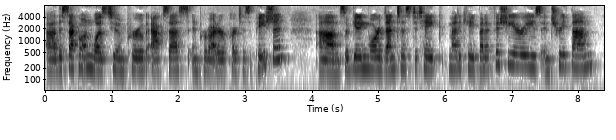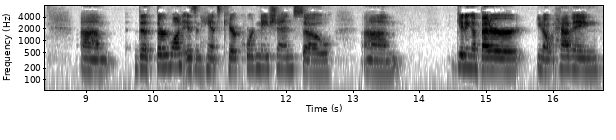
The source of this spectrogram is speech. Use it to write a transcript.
Uh, the second one was to improve access and provider participation. Um, so, getting more dentists to take Medicaid beneficiaries and treat them. Um, the third one is enhanced care coordination. So, um, getting a better, you know, having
